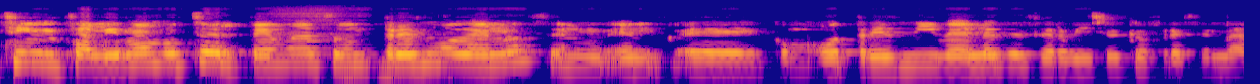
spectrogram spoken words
sin salirme mucho del tema, son tres modelos en, eh, como, o tres niveles de servicio que ofrece la,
